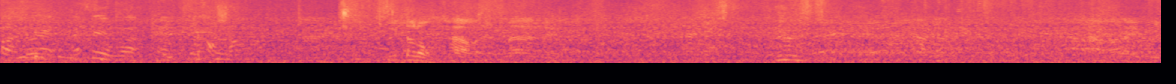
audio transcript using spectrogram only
ขอด้วยแล้วสื่อว่านี่ตลกข่าวนั้นมากเลยข่าวอะไรพี่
